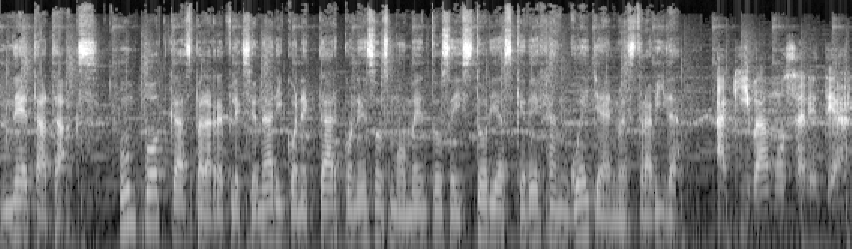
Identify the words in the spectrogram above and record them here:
Neta Talks, un podcast para reflexionar y conectar con esos momentos e historias que dejan huella en nuestra vida. Aquí vamos a netear.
